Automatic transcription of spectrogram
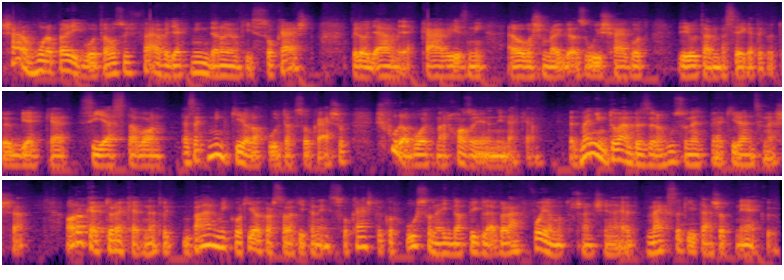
És három hónap elég volt ahhoz, hogy felvegyek minden olyan kis szokást, például, hogy elmegyek kávézni, elolvasom reggel az újságot, délután beszélgetek a többiekkel, siesta van. Ezek mind kialakultak szokások, és fura volt már hazajönni nekem. Tehát menjünk tovább ezzel a 21 per 90-essel. Arra kell törekedned, hogy bármikor ki akarsz alakítani egy szokást, akkor 21 napig legalább folyamatosan csináljad, megszakításod nélkül.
